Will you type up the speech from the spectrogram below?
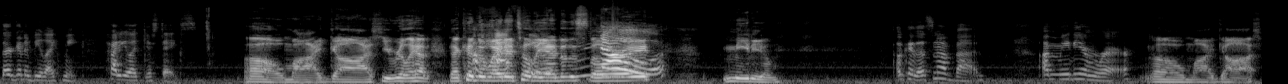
they're going to be like me. How do you like your steaks? Oh my gosh, you really had that couldn't have waited till the end of the story. No! Medium. Okay, that's not bad. I'm medium rare. Oh my gosh.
